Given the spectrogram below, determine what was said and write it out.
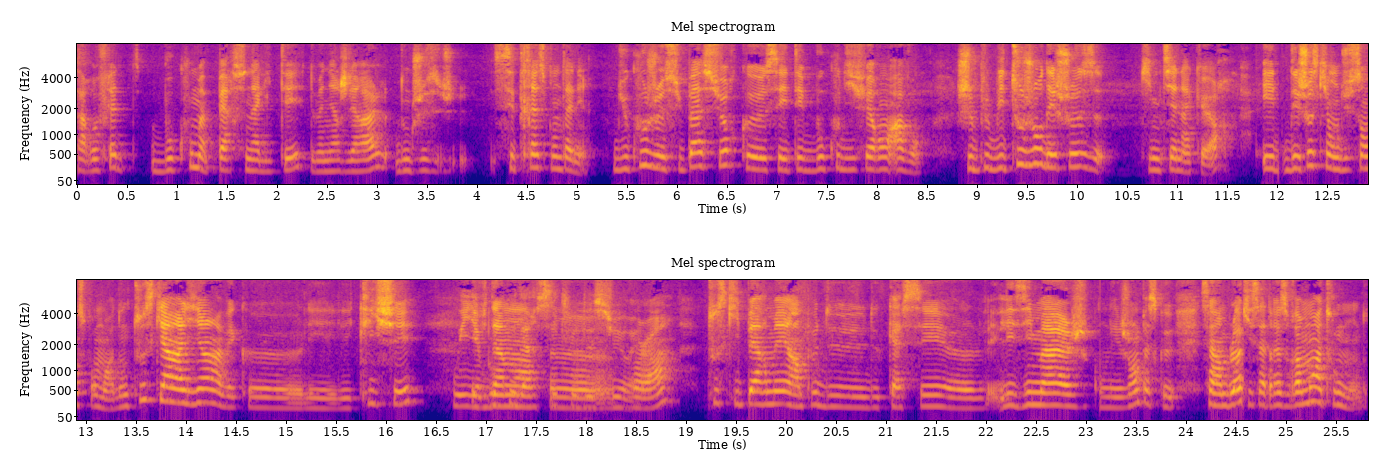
Ça reflète beaucoup ma personnalité de manière générale, donc je, je- c'est très spontané. Du coup, je suis pas sûre que ça a été beaucoup différent avant. Je publie toujours des choses qui me tiennent à cœur et des choses qui ont du sens pour moi. Donc tout ce qui a un lien avec euh, les, les clichés, Oui, il y a évidemment, beaucoup d'articles me- dessus. ouais. Voilà. Tout ce qui permet un peu de, de casser euh, les images qu'ont les gens, parce que c'est un blog qui s'adresse vraiment à tout le monde.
